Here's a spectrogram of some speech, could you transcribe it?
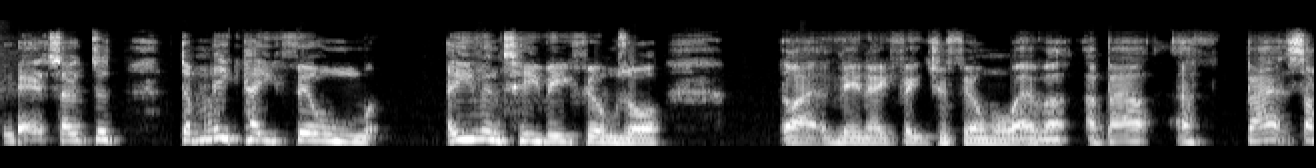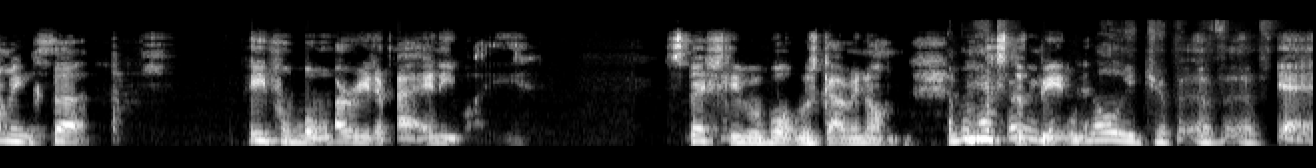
Yeah, so to, to make a film, even TV films or like then a feature film or whatever, about about something that people were worried about anyway, especially with what was going on. And we Must have been- knowledge of of, of Yeah,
